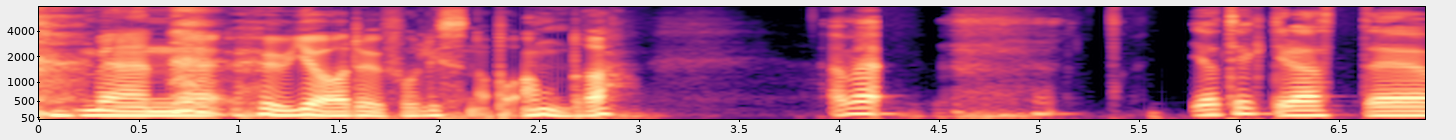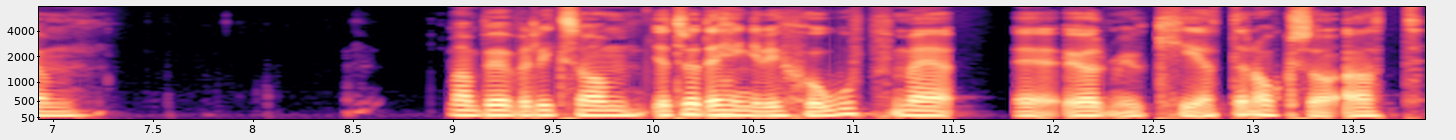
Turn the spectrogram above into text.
Men eh, hur gör du för att lyssna på andra? Ja, men, jag tycker att eh, man behöver liksom, jag tror att det hänger ihop med eh, ödmjukheten också att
